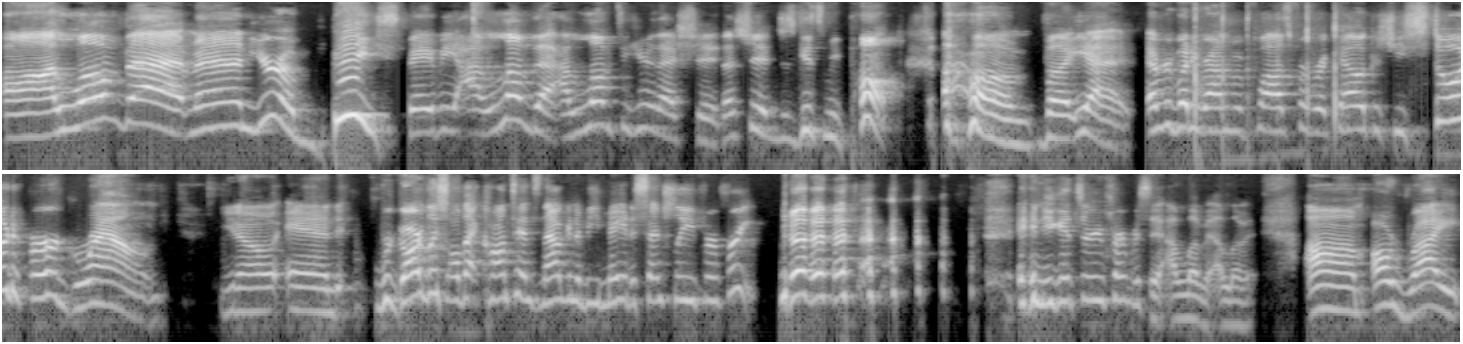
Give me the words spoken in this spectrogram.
Oh, I love that, man. You're a beast, baby. I love that. I love to hear that shit. That shit just gets me pumped. Um, but yeah, everybody round of applause for Raquel because she stood her ground, you know, and regardless, all that content's now going to be made essentially for free. and you get to repurpose it. I love it. I love it. Um, all right.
